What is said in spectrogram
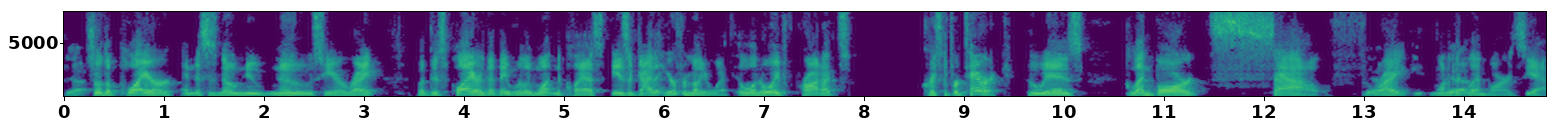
Yeah. So the player, and this is no new news here, right? But this player that they really want in the class is a guy that you're familiar with, Illinois product, Christopher Terek, who yeah. is Glenbard South, yeah. right? One of yeah. the Glenbards, yeah.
